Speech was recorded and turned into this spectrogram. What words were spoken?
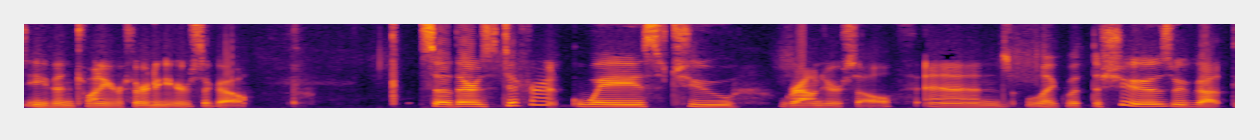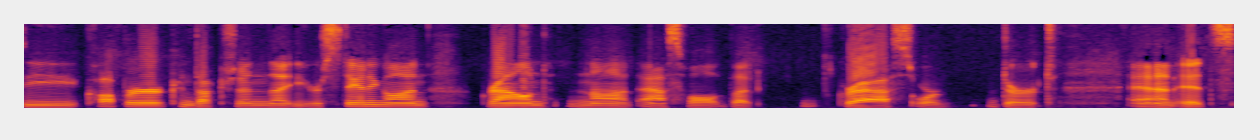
even 20 or 30 years ago. So there's different ways to ground yourself. And like with the shoes, we've got the copper conduction that you're standing on ground, not asphalt, but grass or dirt. And it's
